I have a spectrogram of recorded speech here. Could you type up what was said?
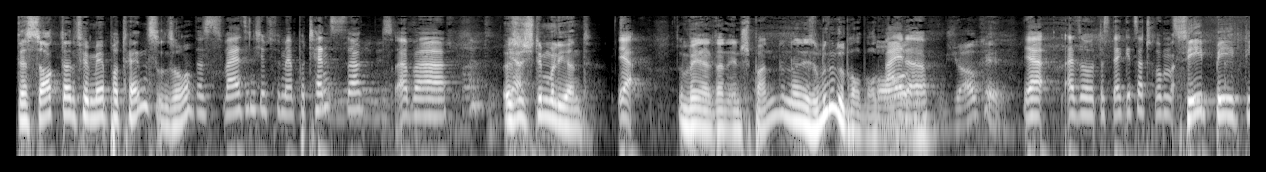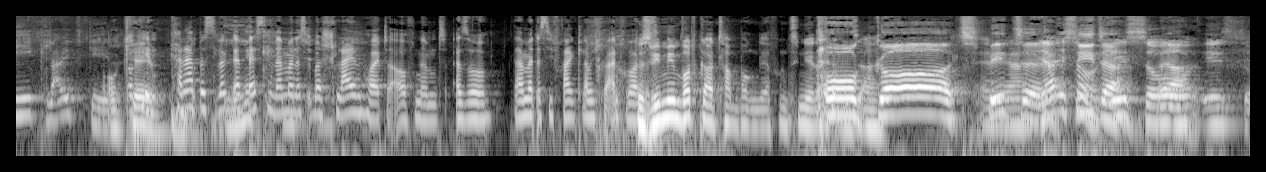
Das sorgt dann für mehr Potenz und so? Das weiß ich nicht, ob es für mehr Potenz sorgt, aber Es Ja. ist stimulierend. ja, Und wenn er dann entspannt und dann ist beide. Ja, okay. Ja, also das, da geht's darum, CBD Kleidgel. Okay. okay, Cannabis wirkt am besten, wenn man es über Schleimhäute aufnimmt. Also damit ist die Frage, glaube ich, beantwortet. Das ist wie mit dem Wodka-Tampon, der funktioniert. Oh. Gott, bitte. Ja, ist so, Dieter. ist so, Ja, ist so.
